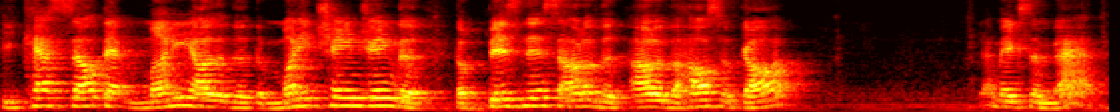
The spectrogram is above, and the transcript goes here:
He casts out that money out of the, the money changing, the, the business out of the out of the house of God. That makes them mad.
